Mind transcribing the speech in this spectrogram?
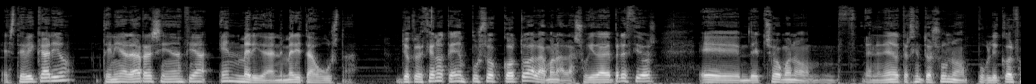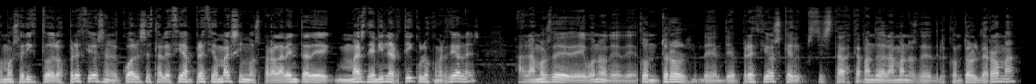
Este vicario tenía la residencia en Mérida, en Mérida Augusta. Diocleciano también puso coto a la, bueno, a la subida de precios. Eh, de hecho, bueno, en enero 301 publicó el famoso edicto de los precios, en el cual se establecían precios máximos para la venta de más de mil artículos comerciales. Hablamos de, bueno, de, control de, precios que se estaba escapando de las manos del control de Roma.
